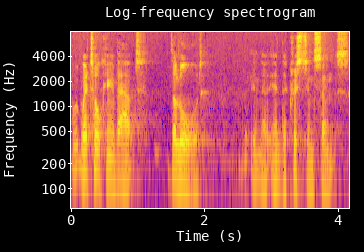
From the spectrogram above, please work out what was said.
we're talking about the Lord in the, in the Christian sense.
